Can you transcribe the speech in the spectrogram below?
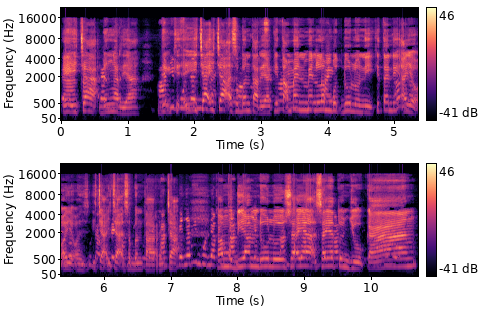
Eh Ica, dengar ya. Di- Ica, Ica sebentar ya. Kita main-main lembut dulu nih. Kita di ayo ayo Ica, Ica sebentar. Ica. Kamu diam dulu. Saya saya tunjukkan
